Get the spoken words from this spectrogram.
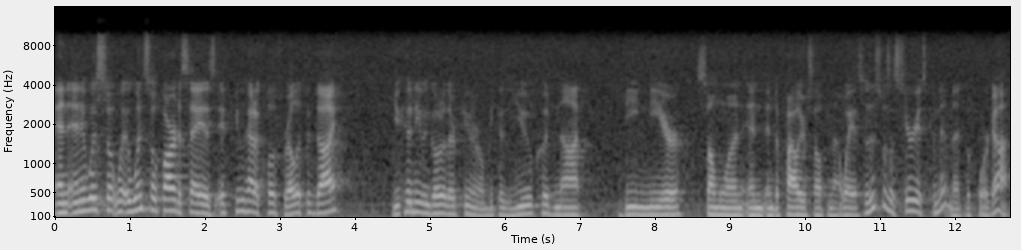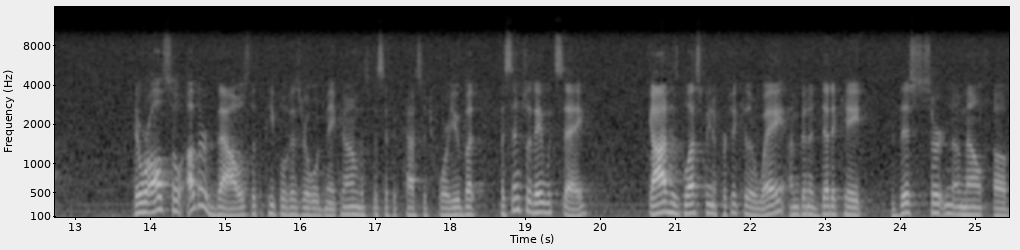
and and it was so it went so far to say is if you had a close relative die, you couldn't even go to their funeral because you could not be near someone and, and defile yourself in that way. So this was a serious commitment before God. There were also other vows that the people of Israel would make, I don't have a specific passage for you, but essentially they would say, God has blessed me in a particular way. I'm going to dedicate this certain amount of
